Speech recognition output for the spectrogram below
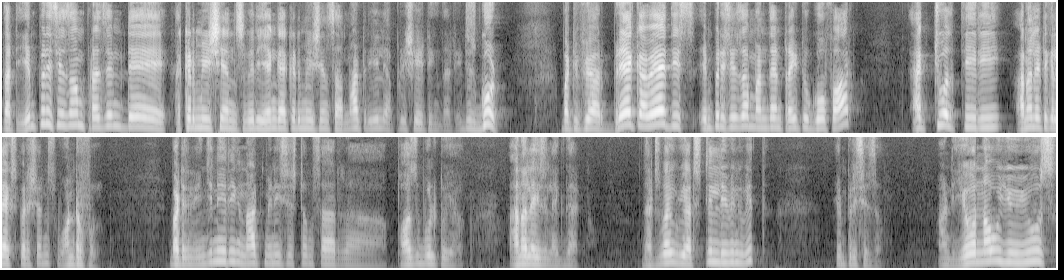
That empiricism present day academicians, very young academicians are not really appreciating that. It is good, but if you are break away this empiricism and then try to go for actual theory, analytical expressions, wonderful. But in engineering, not many systems are uh, possible to uh, analyze like that. That is why we are still living with empiricism. And even now you use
